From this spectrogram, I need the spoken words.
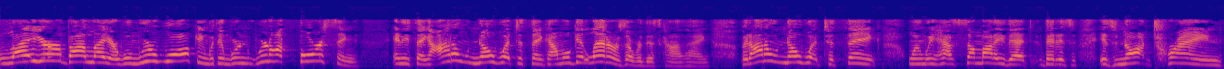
layer by layer. When we're walking with Him, we're, we're not forcing anything. I don't know what to think. I'm gonna get letters over this kind of thing, but I don't know what to think when we have somebody that that is is not trained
